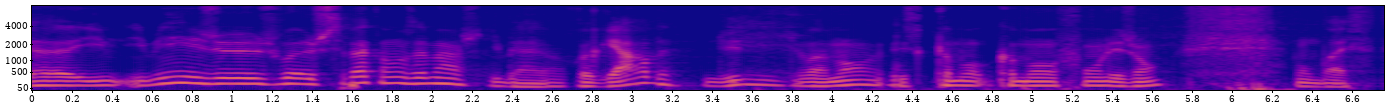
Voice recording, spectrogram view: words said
euh, il- mais je, je, sais pas comment ça marche. Je dis, bah, regarde, d'une, vraiment, comment font les gens. Bon, bref.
